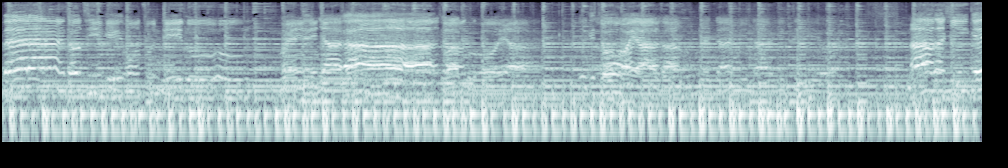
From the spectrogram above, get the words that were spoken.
mbere tũtingĩhotwo nĩ thũ mwene nyaga twakũhoya tũkĩtũhoyaga wendani na gĩtĩo na tha nyingĩ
